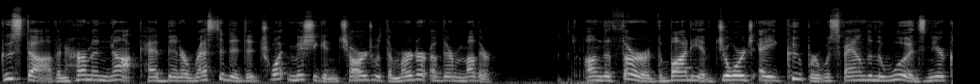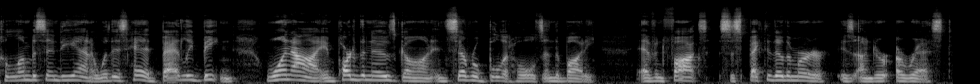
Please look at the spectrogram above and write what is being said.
Gustav and Herman Nock had been arrested in Detroit, Michigan, charged with the murder of their mother. On the 3rd, the body of George A. Cooper was found in the woods near Columbus, Indiana, with his head badly beaten, one eye and part of the nose gone, and several bullet holes in the body. Evan Fox, suspected of the murder, is under arrest.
